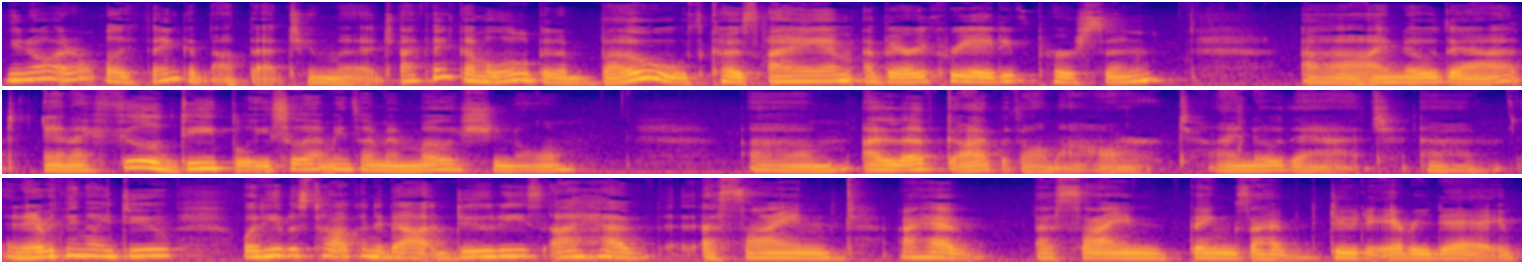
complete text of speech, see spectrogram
You know, I don't really think about that too much. I think I'm a little bit of both because I am a very creative person. Uh, I know that, and I feel deeply, so that means I'm emotional. Um, I love God with all my heart. I know that. Um, and everything I do, what he was talking about duties, I have assigned, I have assigned things I have to do to every day.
